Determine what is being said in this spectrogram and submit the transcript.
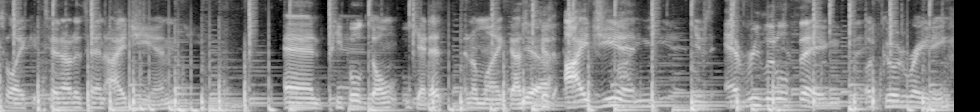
to like 10 out of 10 IGN, and people don't get it, and I'm like, that's Yeah. because IGN gives every little thing a good rating.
